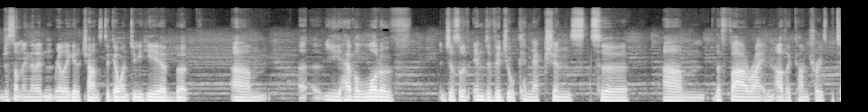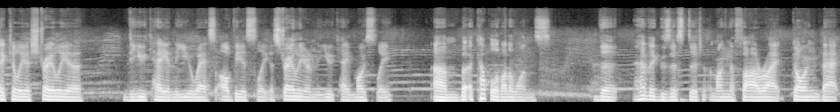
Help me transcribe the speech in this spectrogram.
which is something that I didn't really get a chance to go into here, but um, uh, you have a lot of just sort of individual connections to um, the far right in other countries, particularly Australia, the UK, and the US, obviously. Australia and the UK mostly, um, but a couple of other ones. That have existed among the far right, going back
